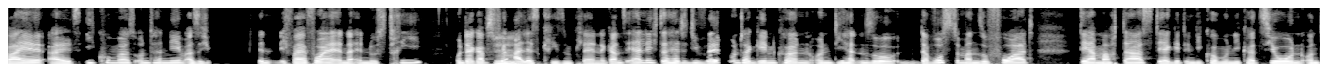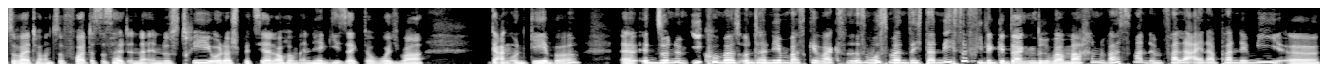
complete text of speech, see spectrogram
weil als E-Commerce-Unternehmen, also ich, in, ich war ja vorher in der Industrie und da gab es für mhm. alles Krisenpläne. Ganz ehrlich, da hätte die Welt untergehen können und die hätten so, da wusste man sofort, der macht das, der geht in die Kommunikation und so weiter und so fort. Das ist halt in der Industrie oder speziell auch im Energiesektor, wo ich war, gang und gäbe. Äh, in so einem E-Commerce-Unternehmen, was gewachsen ist, muss man sich dann nicht so viele Gedanken drüber machen, was man im Falle einer Pandemie äh,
